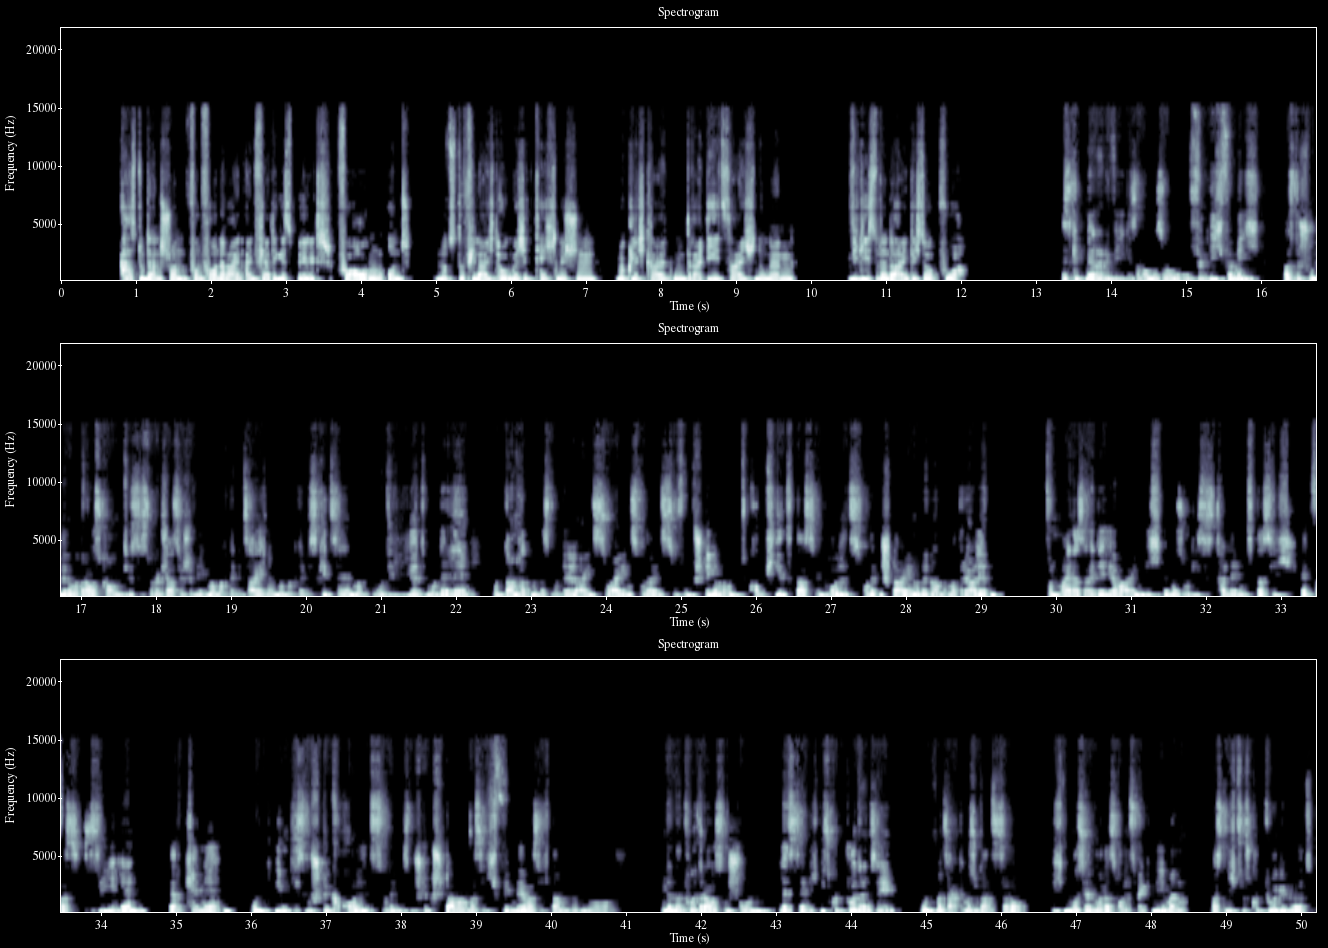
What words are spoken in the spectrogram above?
Hast du dann schon von vornherein ein fertiges Bild vor Augen und nutzt du vielleicht irgendwelche technischen Möglichkeiten, 3D-Zeichnungen? Wie gehst du denn da eigentlich so vor? Es gibt mehrere Wege, sagen wir mal so. Für ich, für mich, aus der Schule, wenn man rauskommt, ist es so der klassische Weg, man macht eine Zeichnung, man macht eine Skizze, man modelliert Modelle und dann hat man das Modell eins zu eins oder eins zu fünf stehen und kopiert das in Holz oder in Stein oder in anderen Materialien. von meiner Seite her war eigentlich immer so dieses Talent, dass ich etwas sehe, erkenne und in diesem Stück Holz oder in diesem Stück Stamm, was ich finde, was ich dann irgendwo in der Natur draußen schon letztendlich die Skulptur drin sehe. Und man sagt immer so ganz salopp, ich muss ja nur das Holz wegnehmen, was nicht zur Skulptur gehört.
